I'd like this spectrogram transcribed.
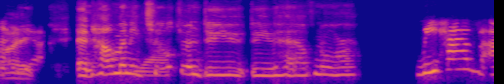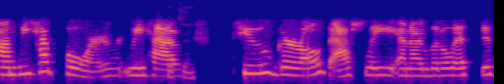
right yeah. and how many yeah. children do you do you have nora we have um we have four we have okay. two girls ashley and our littlest is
